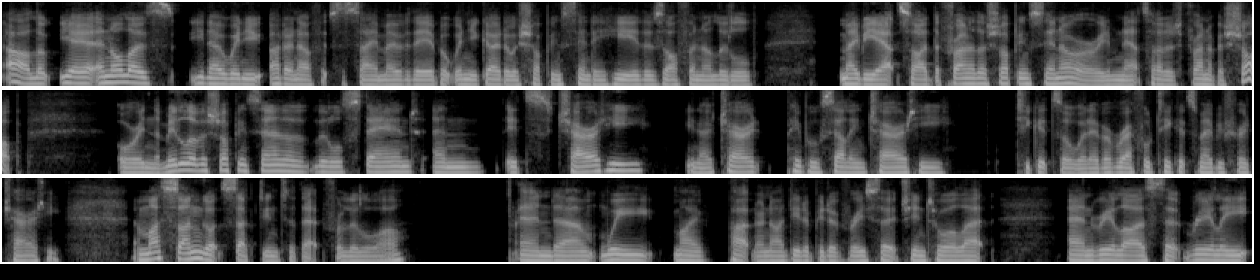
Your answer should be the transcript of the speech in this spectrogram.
Oh, look, yeah. And all those, you know, when you, I don't know if it's the same over there, but when you go to a shopping center here, there's often a little maybe outside the front of the shopping center or even outside the front of a shop or in the middle of a shopping center, a little stand, and it's charity, you know, charity people selling charity tickets or whatever, raffle tickets maybe for a charity. And my son got sucked into that for a little while. And um, we, my partner and I, did a bit of research into all that and realized that really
